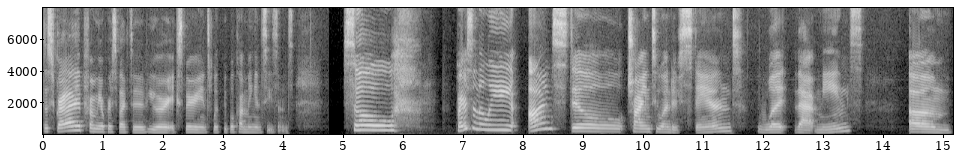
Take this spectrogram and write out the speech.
describe from your perspective your experience with people coming in seasons. So, personally, I'm still trying to understand what that means. Um,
